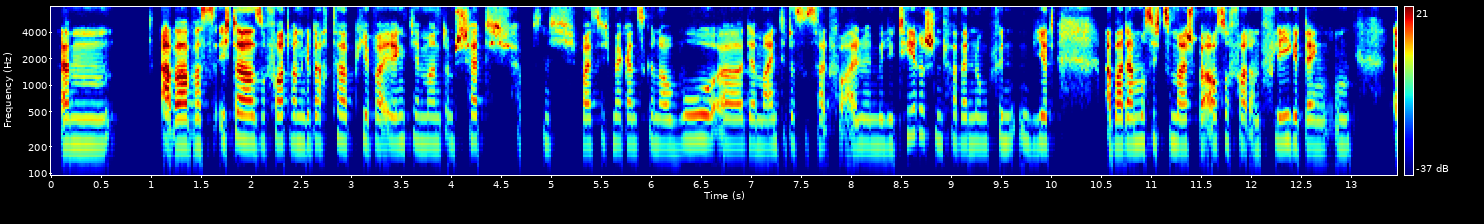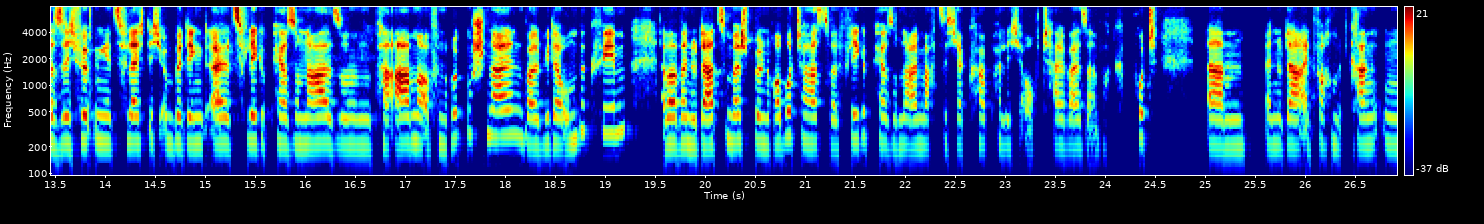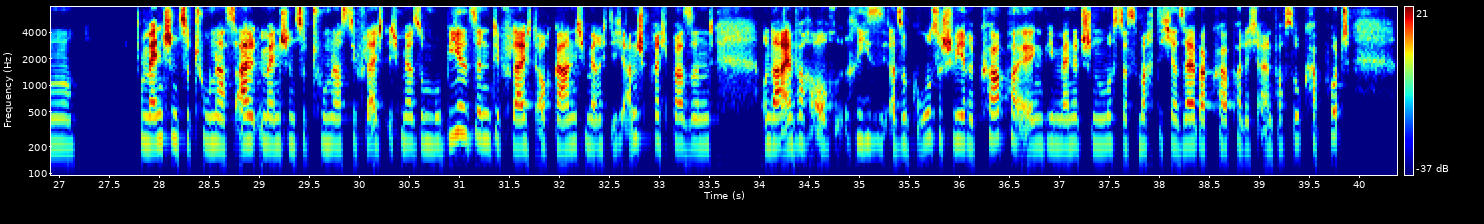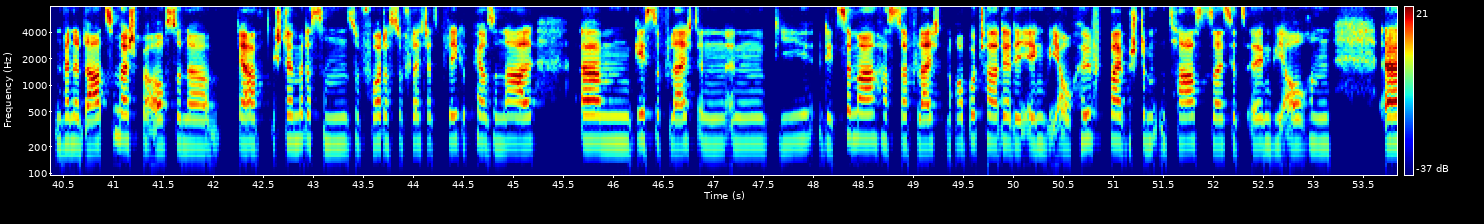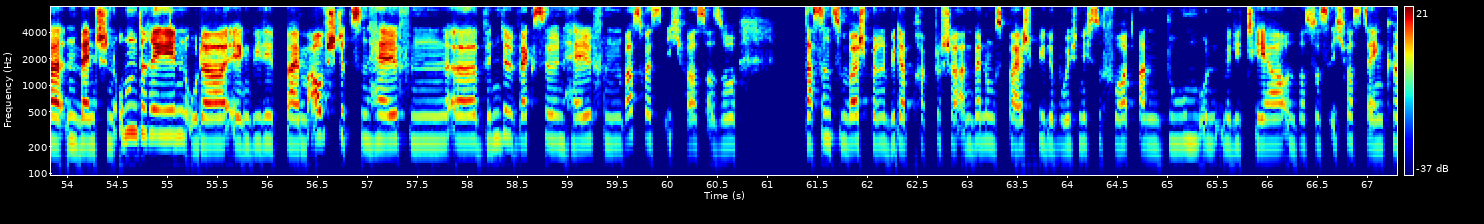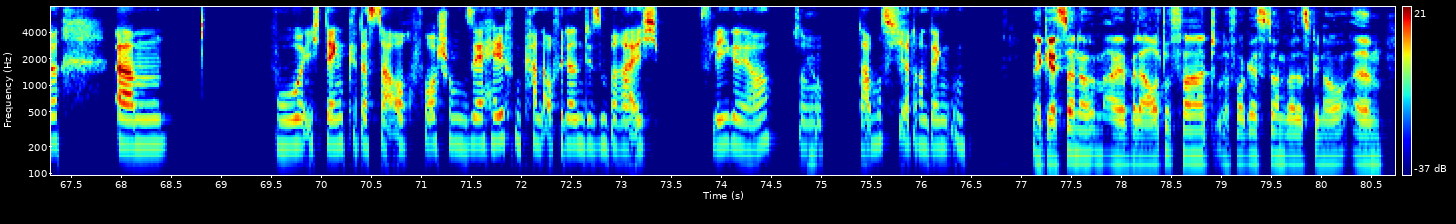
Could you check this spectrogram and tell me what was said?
Ähm, aber was ich da sofort dran gedacht habe, hier war irgendjemand im Chat, ich habe es nicht weiß nicht mehr ganz genau wo, äh, der meinte, dass es halt vor allem in militärischen Verwendung finden wird. Aber da muss ich zum Beispiel auch sofort an Pflege denken. Also, ich würde mir jetzt vielleicht nicht unbedingt als Pflegepersonal so 'n paar Arme auf 'n Rücken schnallen, weil wieder unbequem. Aber wenn du da zum Beispiel 'n Roboter hast weil Pflegepersonal macht sich ja körperlich auch teilweise einfach kaputt. Ähm, wenn du da einfach mit kranken Menschen zu tun hast, alten Menschen zu tun hast, die vielleicht nicht mehr so mobil sind, die vielleicht auch gar nicht mehr richtig ansprechbar sind und da einfach auch riesi also, große, schwere Körper irgendwie managen musst, das macht dich ja selber körperlich einfach so kaputt. Und wenn du da zum Beispiel auch so 'ne ja, ich stelle mir das dann so vor, dass du vielleicht als Pflegepersonal ähm, gehst du vielleicht in in die die Zimmer, hast da vielleicht 'n Roboter, der dir irgendwie auch hilft bei bestimmten Tasks, sei es jetzt irgendwie auch 'n äh, 'n Menschen umdrehen oder irgendwie beim Aufstützen helfen, äh, Windel wechseln helfen, was weiß ich was. Also, das sind zum Beispiel dann wieder praktische Anwendungsbeispiele, wo ich nicht sofort an Doom und Militär und was weiß ich was denke, ähm, wo ich denke, dass da auch Forschung sehr helfen kann, auch wieder in diesem Bereich Pflege, ja. Ja. Da muss ich eher dran denken. Ne, gestern, ähm, äh, bei der Autofahrt oder vorgestern war das genau, ähm,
